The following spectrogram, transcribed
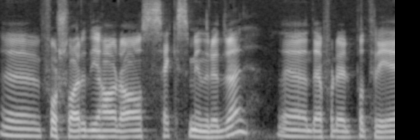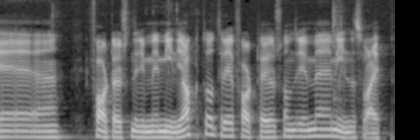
Eh, Forsvaret de har da seks mineryddere. Det er fordelt på tre fartøyer som driver med minejakt, og tre fartøyer som driver med minesveip.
